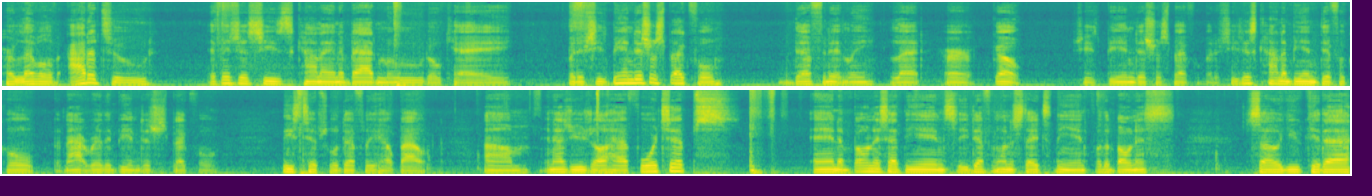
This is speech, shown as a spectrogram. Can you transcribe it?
her level of attitude if it's just she's kind of in a bad mood okay but if she's being disrespectful definitely let her go. She's being disrespectful but if she's just kind of being difficult but not really being disrespectful these tips will definitely help out. Um, and as usual i have four tips and a bonus at the end. So you definitely want to stay to the end for the bonus. So you could uh,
